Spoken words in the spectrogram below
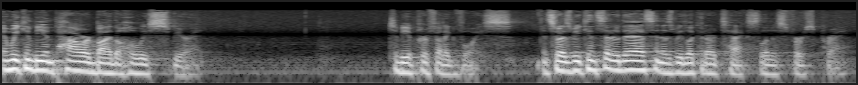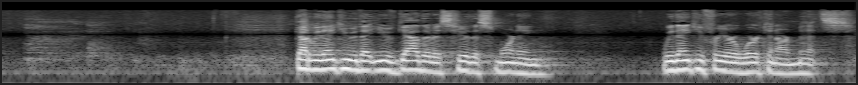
and we can be empowered by the Holy Spirit to be a prophetic voice. And so, as we consider this and as we look at our text, let us first pray. God, we thank you that you've gathered us here this morning. We thank you for your work in our midst.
